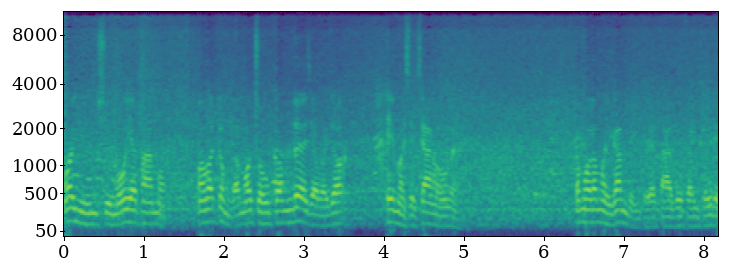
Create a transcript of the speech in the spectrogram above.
我完全冇嘢盼望，我乜都唔諗。我做咁多嘢就為咗希望食餐好嘅。咁我諗我而家明其實大部分佢哋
